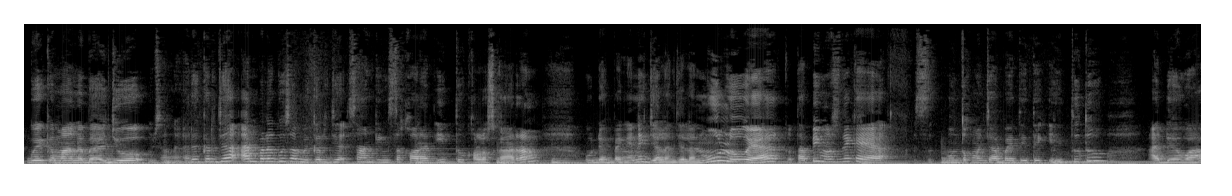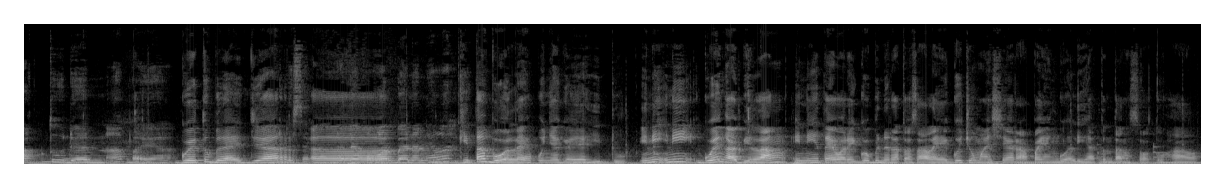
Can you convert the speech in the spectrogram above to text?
gue ke mana baju misalnya ada kerjaan padahal gue sambil kerja saking sekoret itu. Kalau sekarang udah pengennya jalan-jalan mulu ya tapi maksudnya kayak untuk mencapai titik itu tuh ada waktu dan apa ya gue tuh belajar ada eh, pengorbanannya lah kita boleh punya gaya hidup. Ini ini gue nggak bilang ini teori gue bener atau salah ya. Gue cuma share apa yang gue lihat tentang suatu hal.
